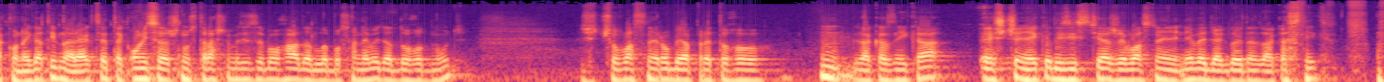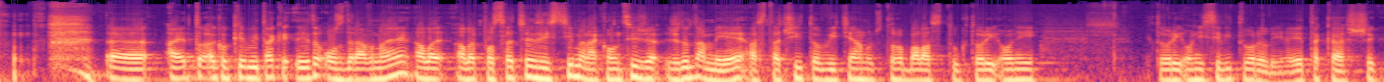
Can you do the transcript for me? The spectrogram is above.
ako negatívna reakcia, tak oni sa začnú strašne medzi sebou hádať, lebo sa nevedia dohodnúť, že čo vlastne robia pre toho hmm. zákazníka ešte niekedy zistia, že vlastne nevedia, kto je ten zákazník. a je to ako keby také, je to ozdravné, ale, ale v podstate zistíme na konci, že, že to tam je a stačí to vyťahnuť z toho balastu, ktorý oni, ktorý oni si vytvorili. Je taká ešte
